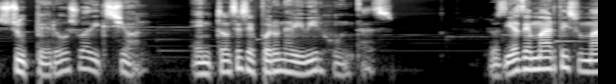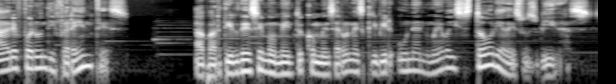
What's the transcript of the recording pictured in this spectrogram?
superó su adicción. Entonces se fueron a vivir juntas. Los días de Marta y su madre fueron diferentes. A partir de ese momento comenzaron a escribir una nueva historia de sus vidas,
